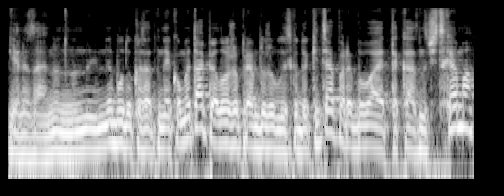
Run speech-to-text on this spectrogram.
Я не знаю, ну не не буду казати на якому етапі, але вже прям дуже близько до кінця перебуває така значить, схема.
